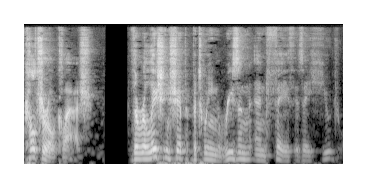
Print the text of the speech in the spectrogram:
Cultural clash. The relationship between reason and faith is a huge one.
